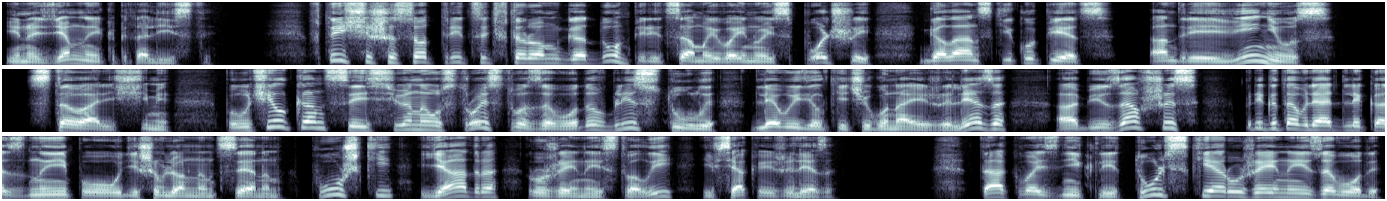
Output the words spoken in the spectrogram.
и наземные капиталисты. В 1632 году, перед самой войной с Польшей, голландский купец Андрей Виниус с товарищами получил концессию на устройство заводов близ Тулы для выделки чугуна и железа, обязавшись приготовлять для казны по удешевленным ценам пушки, ядра, ружейные стволы и всякое железо. Так возникли тульские оружейные заводы,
